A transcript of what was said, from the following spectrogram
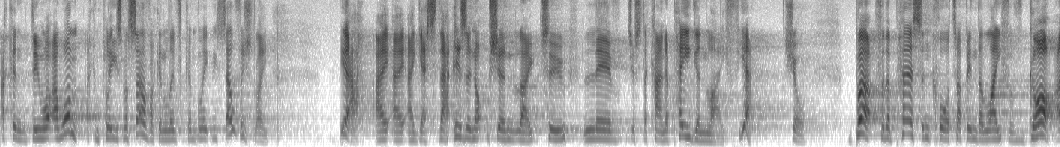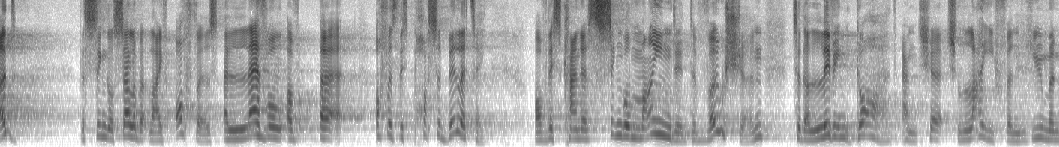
I can do what I want. I can please myself. I can live completely selfishly." Yeah, I, I, I guess that is an option, like to live just a kind of pagan life. Yeah, sure. But for the person caught up in the life of God, the single celibate life offers a level of, uh, offers this possibility of this kind of single minded devotion to the living God and church life and human,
